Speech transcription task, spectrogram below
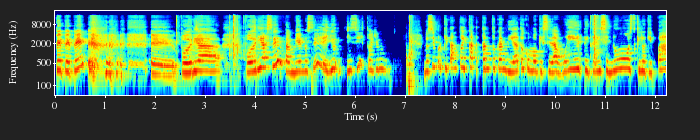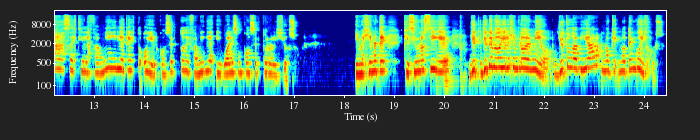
PPP, eh, podría, podría ser también, no sé, yo insisto, yo no sé por qué tanto hay tanto candidato como que se da vuelta y te dice, no, es que lo que pasa es que la familia, que esto, oye, el concepto de familia igual es un concepto religioso. Imagínate que si uno sigue, yo, te doy el ejemplo de mío, yo todavía no, no tengo hijos,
